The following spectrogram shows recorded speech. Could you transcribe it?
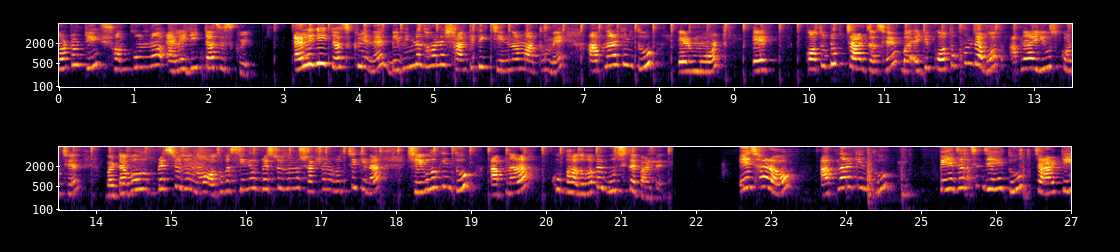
মোটরটি সম্পূর্ণ LED touch screen LED touch স্ক্রিনে বিভিন্ন ধরনের সাংকেতিক চিহ্নের মাধ্যমে আপনারা কিন্তু এর মোট এর কতটুক চার্জ আছে বা এটি কতক্ষণ যাবৎ আপনারা ইউজ করছেন বা ডাবল ব্রেস্টের জন্য অথবা সিঙ্গেল ব্রেস্টের জন্য সাকশন হচ্ছে কিনা সেগুলো কিন্তু আপনারা খুব ভালোভাবে বুঝতে পারবেন। এছাড়াও আপনারা কিন্তু পেয়ে যাচ্ছেন যেহেতু চারটি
